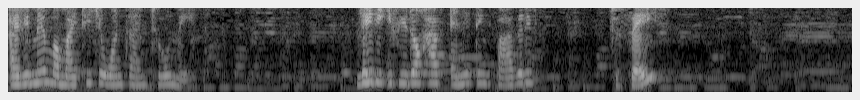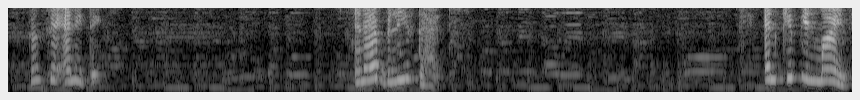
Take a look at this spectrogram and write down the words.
I remember my teacher one time told me, Lady, if you don't have anything positive to say, don't say anything. And I believe that. And keep in mind,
